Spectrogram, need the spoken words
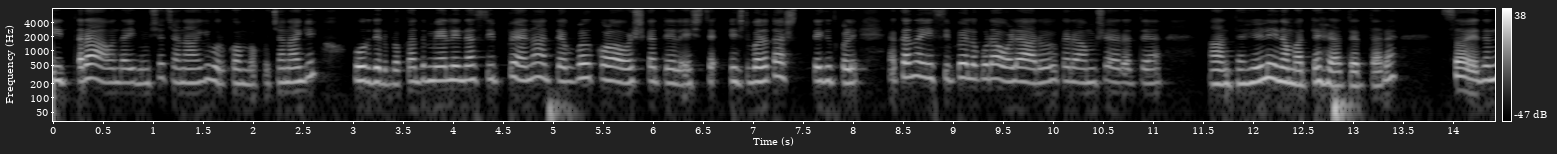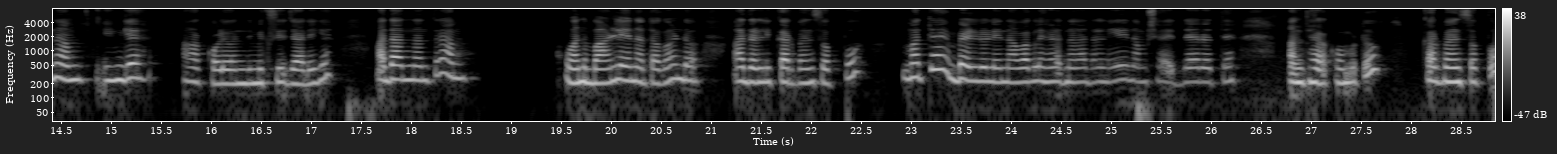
ಈ ಥರ ಒಂದು ಐದು ನಿಮಿಷ ಚೆನ್ನಾಗಿ ಹುರ್ಕೊಬೇಕು. ಚೆನ್ನಾಗಿ ಹುರಿದಿರ್ಬೇಕು. ಅದ್ರ ಮೇಲಿನ ಸಿಪ್ಪೆನ ತೆಗೆದುಕೊಳ್ಳೋ ಅವಶ್ಯಕತೆ ಇಲ್ಲ. ಎಷ್ಟು ಎಷ್ಟು ಬರುತ್ತೋ ಅಷ್ಟು ತೆಗೆದುಕೊಳ್ಳಿ. ಯಾಕಂದರೆ ಈ ಸಿಪ್ಪೆಯಲ್ಲೂ ಕೂಡ ಒಳ್ಳೆ ಆರೋಗ್ಯಕರ ಅಂಶ ಇರುತ್ತೆ ಅಂತ ಹೇಳಿ ನಮ್ಮ ಅತ್ತೆ ಹೇಳ್ತಿರ್ತಾರೆ. ಸೊ ಇದನ್ನು ಹಿಂಗೆ ಹಾಕ್ಕೊಳ್ಳಿ ಒಂದು ಮಿಕ್ಸಿ ಜಾರಿಗೆ. ಅದಾದ ನಂತರ ಒಂದು ಬಾಣಲಿಯನ್ನು ತಗೊಂಡು ಅದರಲ್ಲಿ ಕರ್ಬನ್ ಸೊಪ್ಪು ಮತ್ತು ಬೆಳ್ಳುಳ್ಳಿನ ನಾವಾಗಲೇ ಹೇಳಿದ್ನಲ್ಲ ಅದರಲ್ಲಿ ನೀರಿನ ಅಂಶ ಇದ್ದೇ ಇರುತ್ತೆ ಅಂತ ಹಾಕ್ಕೊಂಬಿಟ್ಟು ಕರ್ಬೇವಿನ ಸೊಪ್ಪು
